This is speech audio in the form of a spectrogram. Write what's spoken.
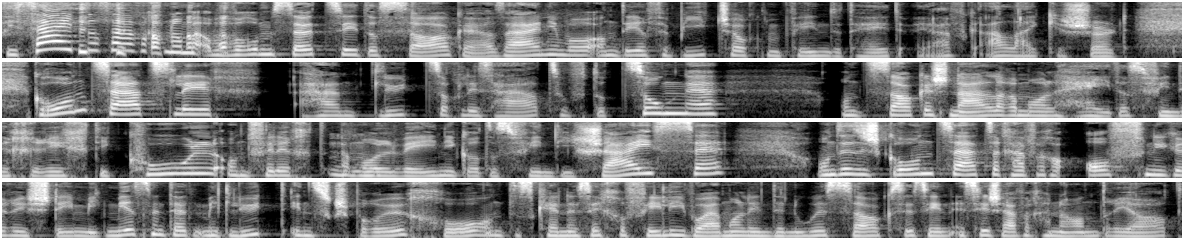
Die sagt das einfach nur. Aber warum sollte sie das sagen? Also eine, die an dir vorbeijoggt und findet, hey, I like your shirt. Grundsätzlich haben die Leute so ein bisschen das Herz auf der Zunge und sagen schneller einmal, hey, das finde ich richtig cool und vielleicht einmal weniger, das finde ich scheiße. Und es ist grundsätzlich einfach eine offenere Stimmung. Wir sind dort mit Leuten ins Gespräch gekommen und das kennen sicher viele, die einmal in den USA sind. Es ist einfach eine andere Art,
